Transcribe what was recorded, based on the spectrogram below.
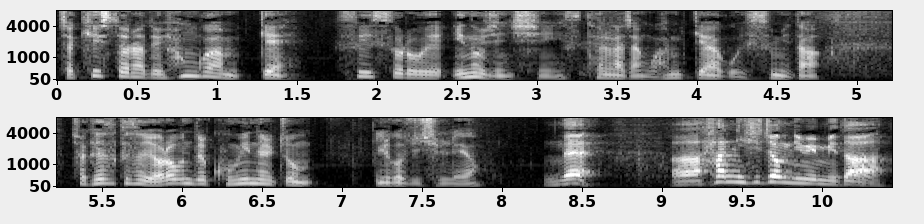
자, Kiss the Radio 형과 함께 Sweet Sorrow의 인호진 씨, 스텔라 장과 함께하고 있습니다. 자, 계속해서 여러분들 고민을 좀 읽어 주실래요? 네. 아, 한희정님입니다.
